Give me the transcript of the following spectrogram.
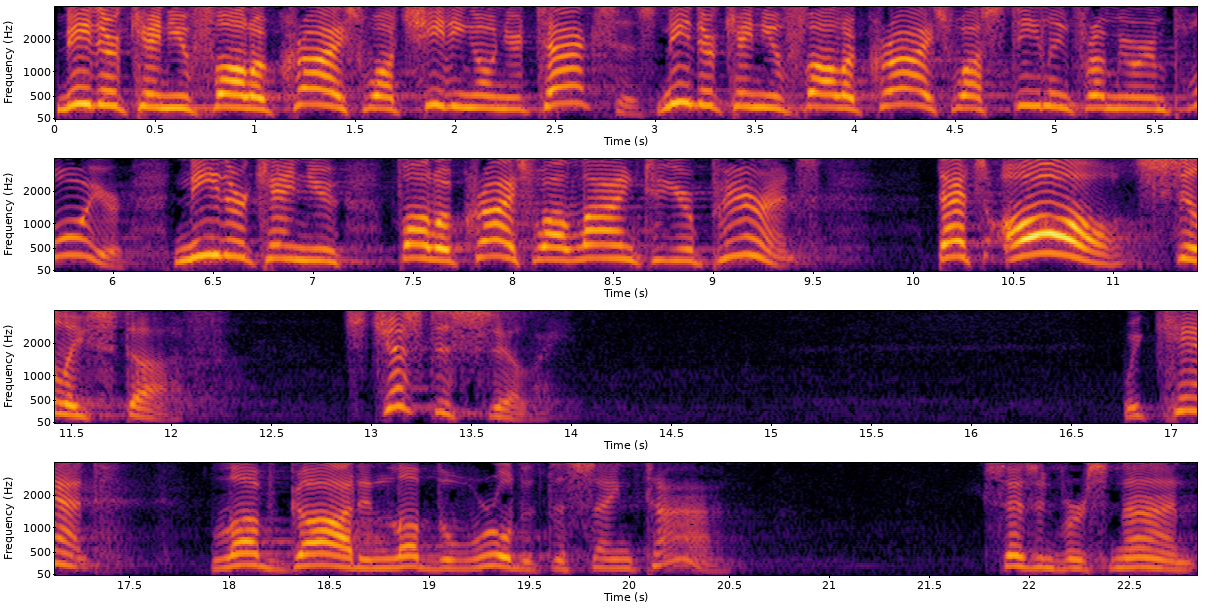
Neither can you follow Christ while cheating on your taxes. Neither can you follow Christ while stealing from your employer. Neither can you follow Christ while lying to your parents. That's all silly stuff. It's just as silly. We can't love God and love the world at the same time. Says in verse 9,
